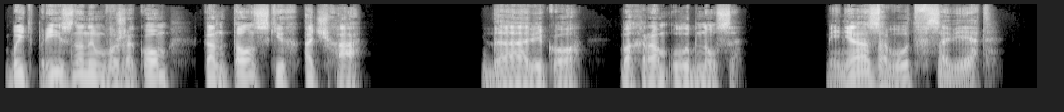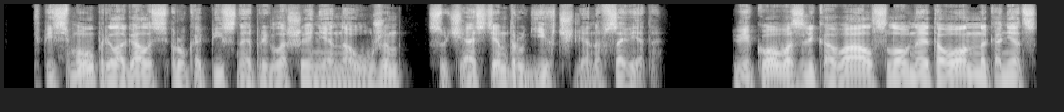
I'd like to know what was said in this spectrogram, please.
быть признанным вожаком – кантонских очха. Да, Вико, Бахрам улыбнулся. Меня зовут в совет. К письму прилагалось рукописное приглашение на ужин с участием других членов совета. Вико возликовал, словно это он, наконец,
